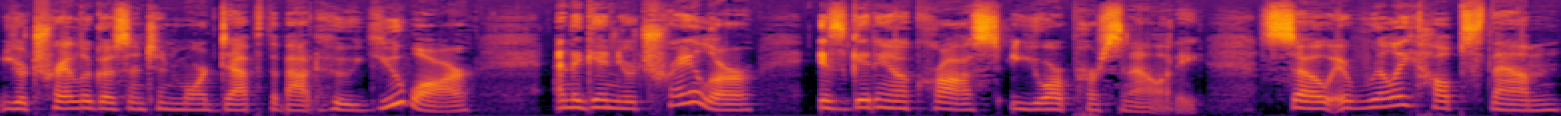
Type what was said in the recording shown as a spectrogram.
Your trailer goes into more depth about who you are. And again, your trailer is getting across your personality. So it really helps them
